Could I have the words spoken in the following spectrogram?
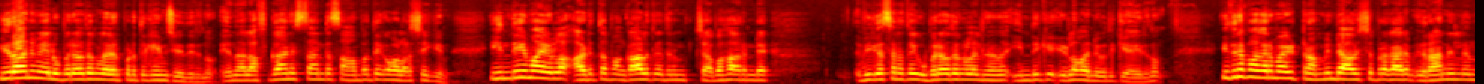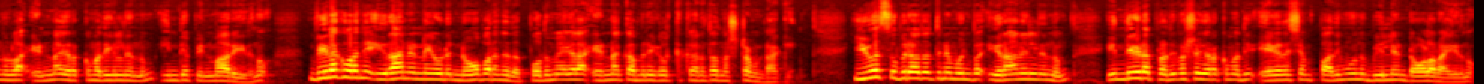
ഇറാന് മേൽ ഉപരോധങ്ങൾ ഏർപ്പെടുത്തുകയും ചെയ്തിരുന്നു. എന്നാൽ അഫ്ഗാനിസ്ഥാന്റെ സാമ്പത്തിക വളർച്ചയ്ക്കും ഇന്ത്യയുമായുള്ള അടുത്ത പങ്കാളിത്തത്തിനും ചബഹാറിന്റെ വികസനത്തെ ഉപരോധങ്ങളിൽ നിന്ന് ഇന്ത്യയ്ക്ക് ഇളവ് അനുവദിക്കുകയായിരുന്നു ഇതിന് പകരമായി ട്രംപിന്റെ ആവശ്യപ്രകാരം ഇറാനിൽ നിന്നുള്ള എണ്ണ ഇറക്കുമതിയിൽ നിന്നും ഇന്ത്യ പിന്മാറിയിരുന്നു. വില കുറഞ്ഞ ഇറാൻ എണ്ണയോട് നോ പറഞ്ഞത് പൊതുമേഖലാ എണ്ണ കമ്പനികൾക്ക് കനത്ത നഷ്ടമുണ്ടാക്കി. യു എസ് ഉപരോധത്തിന് മുൻപ് ഇറാനിൽ നിന്നും ഇന്ത്യയുടെ പ്രതിപക്ഷ ഇറക്കുമതി ഏകദേശം പതിമൂന്ന് ബില്യൺ ഡോളറായിരുന്നു.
